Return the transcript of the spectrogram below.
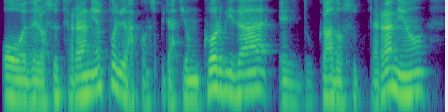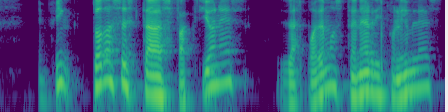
O de los subterráneos, pues la conspiración córvida, el ducado subterráneo, en fin, todas estas facciones las podemos tener disponibles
